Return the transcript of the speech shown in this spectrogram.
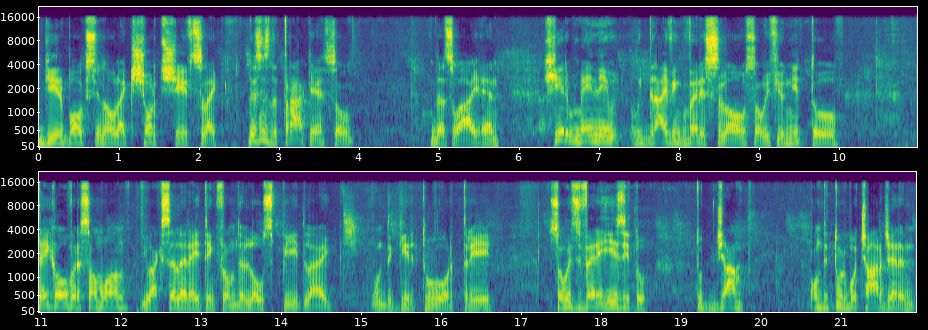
gearbox, you know, like short shifts, like this is the track, yeah. So that's why. And here mainly we're driving very slow. So if you need to take over someone, you accelerating from the low speed, like on the gear two or three. So it's very easy to to jump on the turbocharger and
